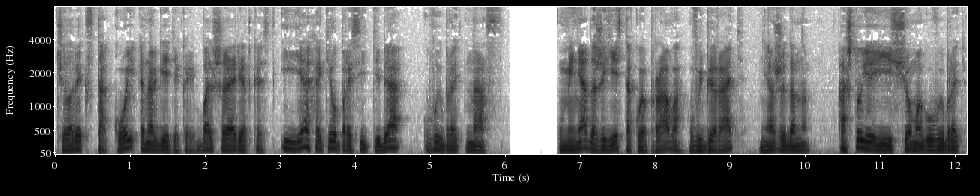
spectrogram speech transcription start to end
Человек с такой энергетикой – большая редкость, и я хотел просить тебя выбрать нас. У меня даже есть такое право выбирать неожиданно. А что я еще могу выбрать?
